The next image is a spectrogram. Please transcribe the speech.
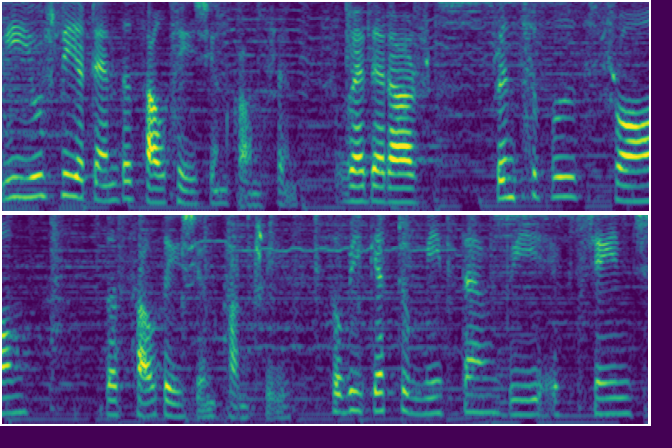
We usually attend the South Asian Conference where there are principals from the South Asian countries. So we get to meet them, we exchange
